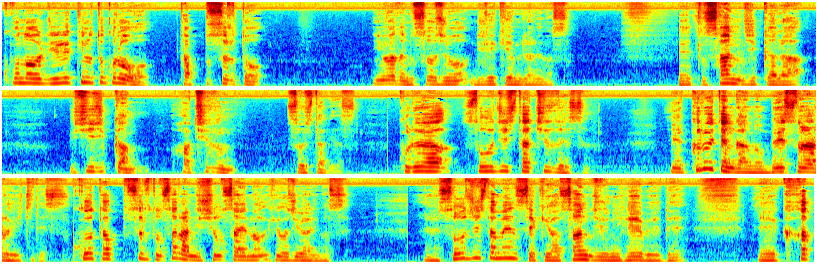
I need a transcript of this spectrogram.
この履歴のところをタップすると今までの掃除の履歴が見られます。えっ、と3時から1時間8分掃除したわけです。これは掃除した地図です。えー黒い点があのベースのある位置です。ここをタップするとさらに詳細の表示があります。掃除した面積は32平米で、えーかかっ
